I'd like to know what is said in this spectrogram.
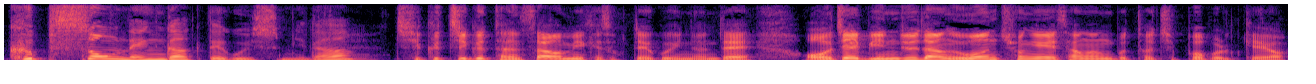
급속 냉각되고 있습니다. 네, 지긋지긋한 싸움이 계속되고 있는데 어제 민주당 의원총회 상황부터 짚어볼게요.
